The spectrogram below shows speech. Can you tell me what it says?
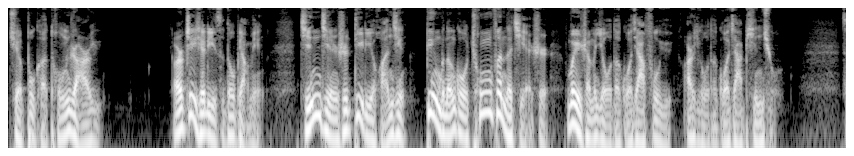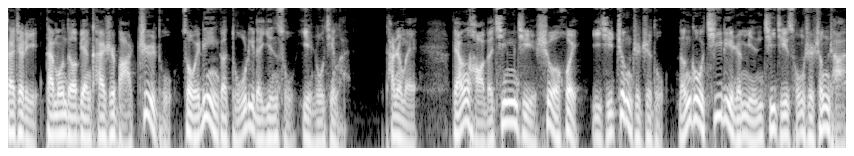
却不可同日而语。而这些例子都表明，仅仅是地理环境，并不能够充分的解释为什么有的国家富裕而有的国家贫穷。在这里，戴蒙德便开始把制度作为另一个独立的因素引入进来。他认为，良好的经济社会以及政治制度能够激励人民积极从事生产，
